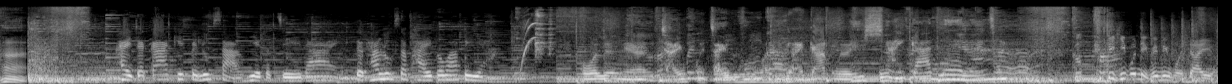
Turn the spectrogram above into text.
2565 ใครจะกล้าคิดเป็นลูกสาวเฮียกับเจได้ แต่ถ้าลูกสะใภ้ก็ว่าไปอย่างเพราะว่าเรื่องเนี้ยใช้หัวใจรู้ว่าหลายการดเลยหลายการ์ดแน่นะ พี่คิดว่าเด็กไม่มีหัวใจเหรอ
